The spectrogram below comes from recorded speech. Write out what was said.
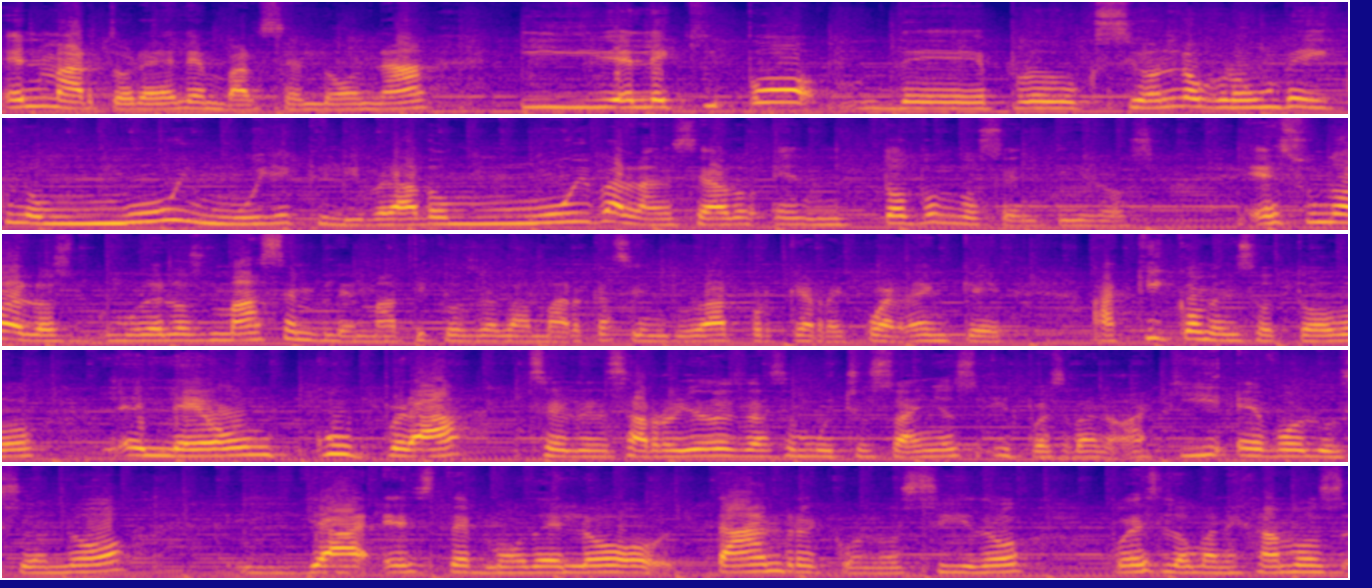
en Martorell en Barcelona y el equipo de producción logró un vehículo muy muy equilibrado, muy balanceado en todos los sentidos. Es uno de los modelos más emblemáticos de la marca, sin duda, porque recuerden que aquí comenzó todo. El León Cupra se desarrolló desde hace muchos años y pues bueno, aquí evolucionó y ya este modelo tan reconocido pues lo manejamos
